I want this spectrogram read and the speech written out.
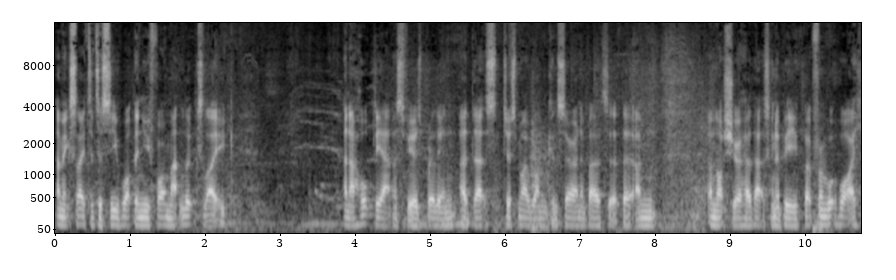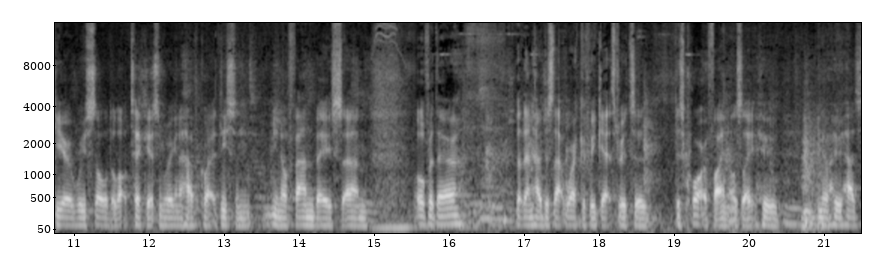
I'm excited to see what the new format looks like. And I hope the atmosphere is brilliant. Uh, that's just my one concern about it. That I'm, I'm not sure how that's going to be. But from what, I hear, we've sold a lot of tickets, and we're going to have quite a decent, you know, fan base um, over there. But then, how does that work if we get through to this quarterfinals? Like, who, you know, who has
